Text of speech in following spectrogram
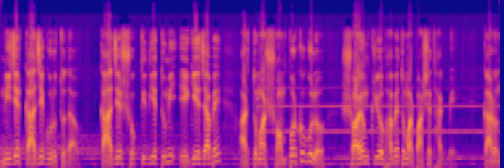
নিজের কাজে গুরুত্ব দাও। কাজের শক্তি দিয়ে তুমি এগিয়ে যাবে, আর তোমার সম্পর্কগুলো স্বয়ংক্রিয়ভাবে তোমার পাশে থাকবে। কারণ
